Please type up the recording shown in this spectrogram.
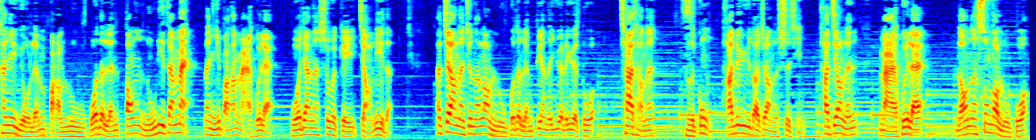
看见有人把鲁国的人当奴隶在卖，那你把他买回来，国家呢是会给奖励的。那这样呢就能让鲁国的人变得越来越多。恰巧呢，子贡他就遇到这样的事情，他将人买回来，然后呢送到鲁国，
